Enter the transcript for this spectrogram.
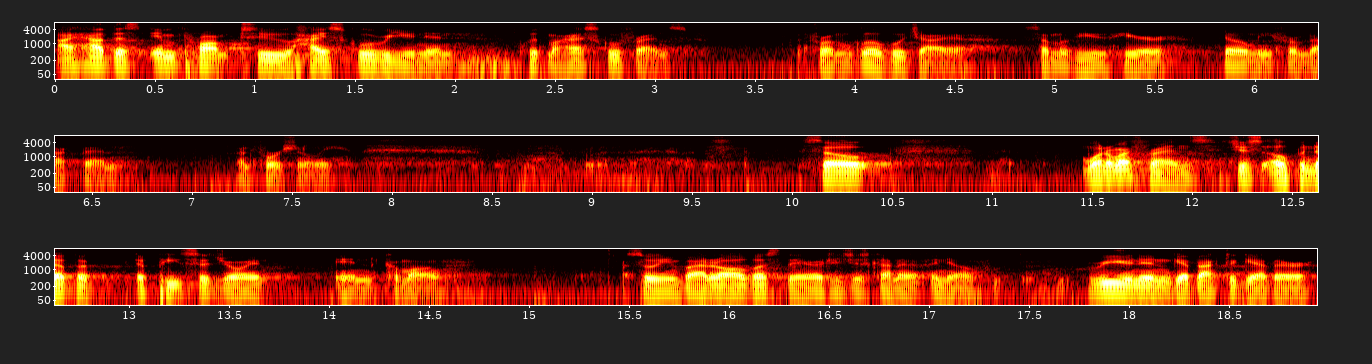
I had this impromptu high school reunion with my high school friends from Global Jaya. Some of you here know me from back then, unfortunately. So, one of my friends just opened up a, a pizza joint in Kemang. So he invited all of us there to just kind of, you know, reunion, get back together.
